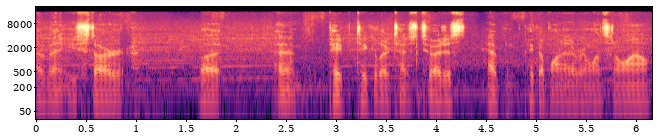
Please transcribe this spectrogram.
event you start, but I didn't pay particular attention to. I just happen to pick up on it every once in a while.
